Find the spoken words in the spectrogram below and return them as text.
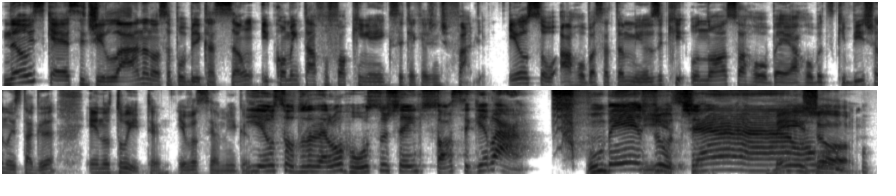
não esquece de ir lá na nossa publicação e comentar a fofoquinha aí que você quer que a gente fale. Eu sou arroba Satamusic, o nosso arroba é arroba Disquibicha no Instagram e no Twitter. E você, amiga? E eu sou do Delo Russo, gente, só seguir lá. Um beijo, Isso. tchau! Beijo!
